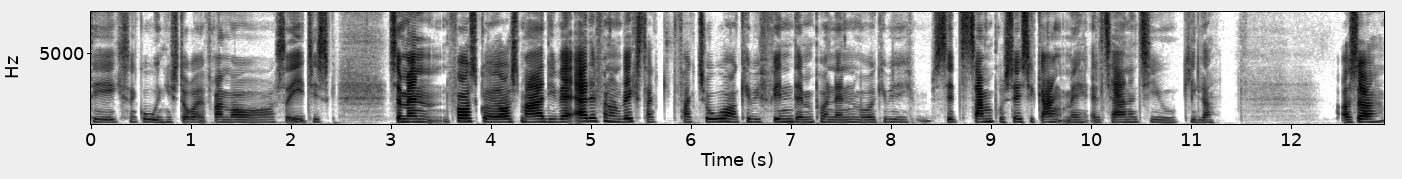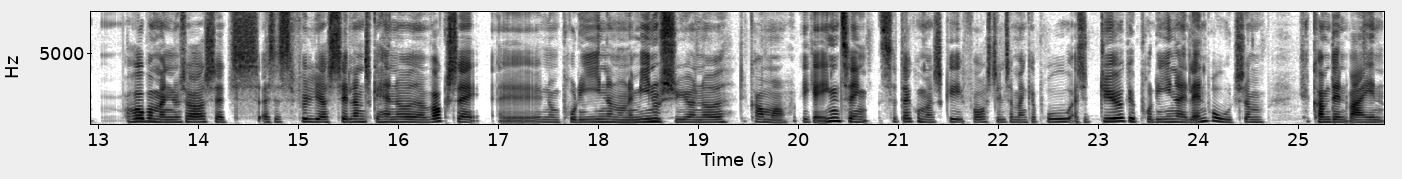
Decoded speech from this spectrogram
det er ikke så god en historie fremover og så etisk. Så man forsker jo også meget i, hvad er det for nogle vækstfaktorer, og kan vi finde dem på en anden måde? Kan vi sætte samme proces i gang med alternative kilder? Og så håber man jo så også, at altså selvfølgelig også cellerne skal have noget at vokse af, øh, nogle proteiner, nogle aminosyre og noget. Det kommer ikke af ingenting, så der kunne man måske forestille sig, at man kan bruge, altså dyrke proteiner i landbruget, som kan komme den vej ind.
